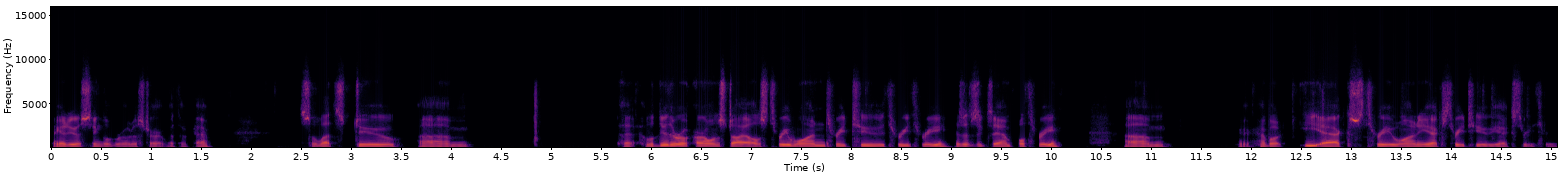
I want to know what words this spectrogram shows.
I'm gonna do a single row to start with, okay? So let's do, um, uh, we'll do the, our own styles, three, one, three, two, three, three, because it's example three. Um, here, how about EX three, one, EX three, two, EX three, three?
